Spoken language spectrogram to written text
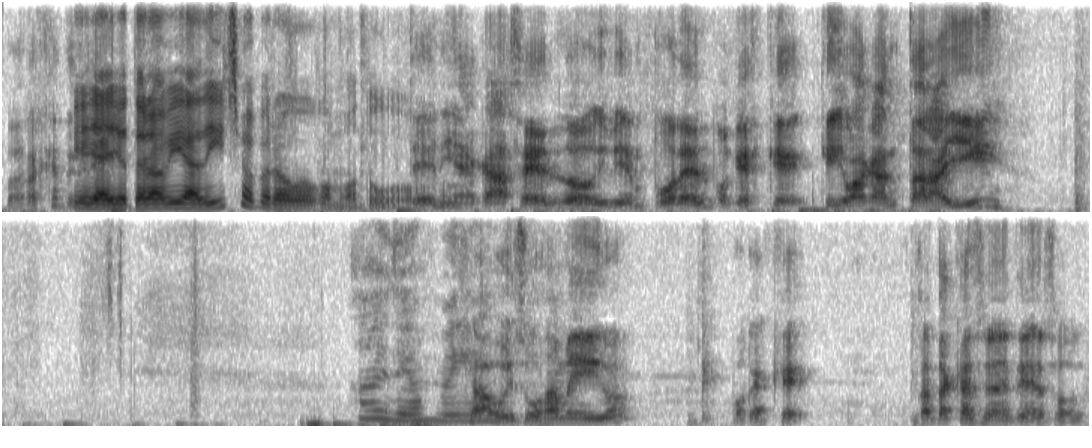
Pero es que Que tenía, ya yo te lo había dicho, pero como tú. tenía que hacerlo. Y bien por él, porque es que, que iba a cantar allí. Ay, Dios mío. Raúl y sus amigos. Porque es que. ¿Cuántas canciones tiene solo?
